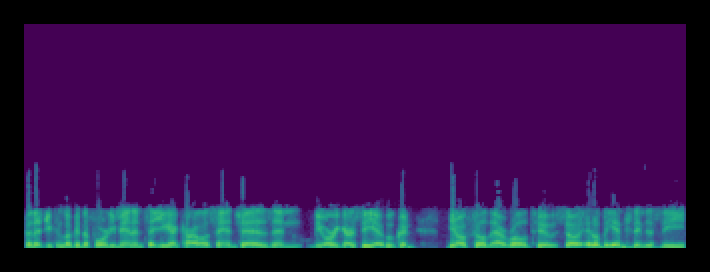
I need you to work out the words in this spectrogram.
But then you can look at the 40 man and say you got Carlos Sanchez and Leury Garcia who could you know fill that role too. So it'll be interesting to see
